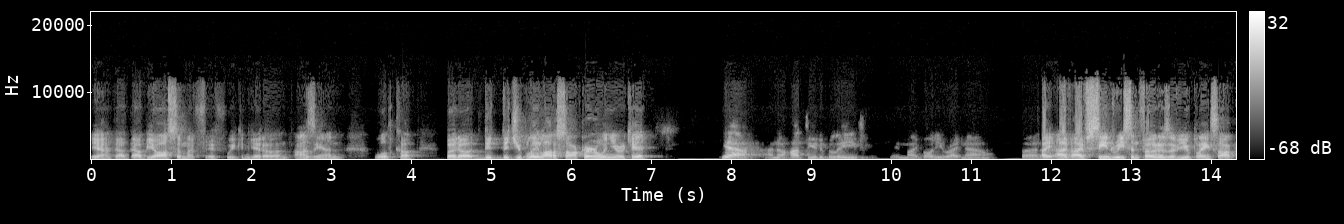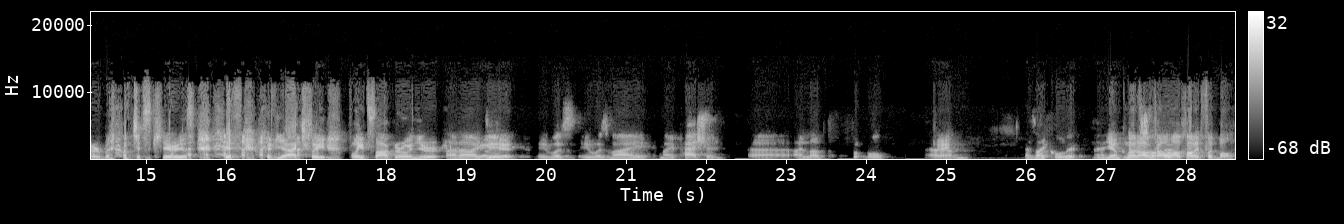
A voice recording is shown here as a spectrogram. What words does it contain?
Yeah, that that'd be awesome if if we can get an ASEAN World Cup. But uh, did did you play a lot of soccer when you were a kid? Yeah, I know. Hard for you to believe in my body right now. But uh, I, have I've seen recent photos of you playing soccer, but I'm just curious if, if you actually played soccer when you're. I know I did. It was it was my my passion. Uh, I love football. Okay. Um, as I call it. yep. No, no, I'll call, I'll call, it football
